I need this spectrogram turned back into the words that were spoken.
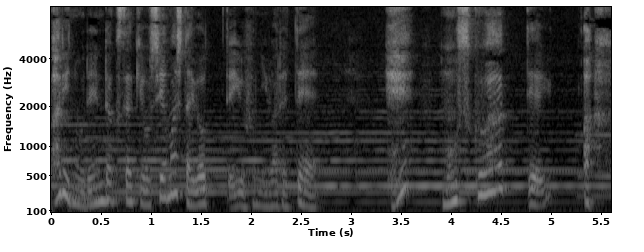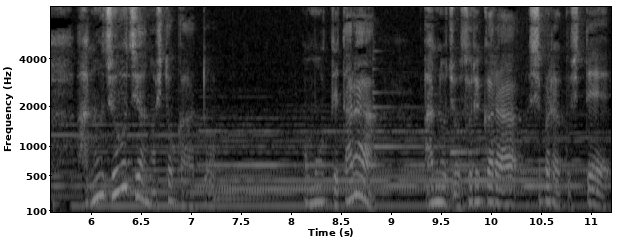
パリの連絡先教えましたよっていうふうに言われてえ？モスクワってああのジョージアの人かと思ってたら案の定それからしばらくして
